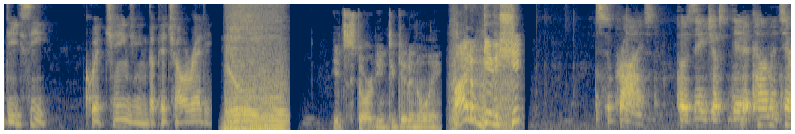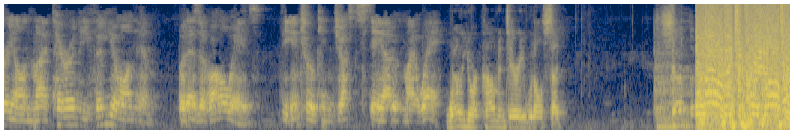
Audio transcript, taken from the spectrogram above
DC, quit changing the pitch already. No. It's starting to get annoying. I don't give a shit! Surprised. Jose just did a commentary on my parody video on him. But as of always, the intro can just stay out of my way. Well, your commentary will suck. Shut the. Wow, that's a great offer!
